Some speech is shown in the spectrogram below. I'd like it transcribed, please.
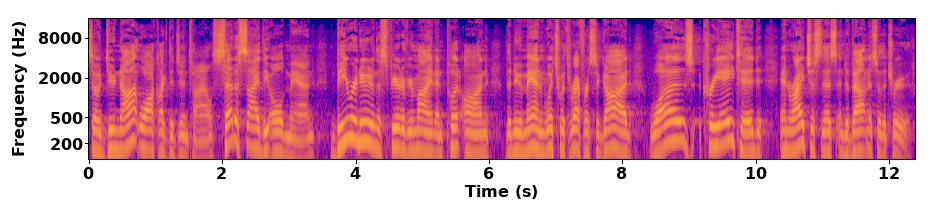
So do not walk like the Gentiles. Set aside the old man. Be renewed in the spirit of your mind and put on the new man, which, with reference to God, was created in righteousness and devoutness of the truth.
